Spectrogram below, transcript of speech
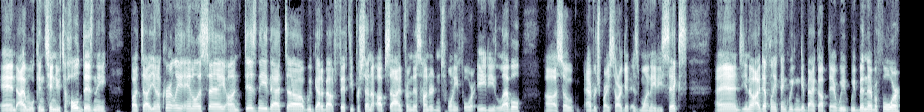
and I will continue to hold Disney. But uh, you know, currently analysts say on Disney that uh, we've got about 50% of upside from this 124.80 level. Uh, so average price target is 186. And you know, I definitely think we can get back up there. We we've been there before.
